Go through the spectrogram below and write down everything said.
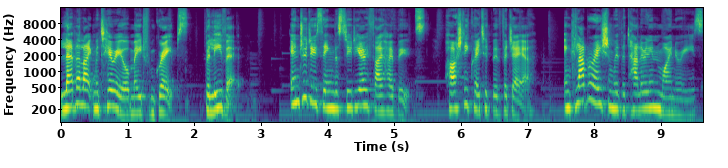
Leather-like material made from grapes. Believe it. Introducing the Studio Thigh-High Boots, partially created with Vegea. In collaboration with Italian wineries,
